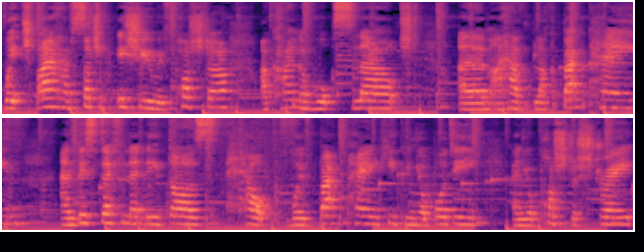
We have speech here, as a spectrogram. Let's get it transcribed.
which I have such an issue with posture. I kind of walk slouched. Um, I have like back pain and this definitely does help with back pain, keeping your body and your posture straight.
